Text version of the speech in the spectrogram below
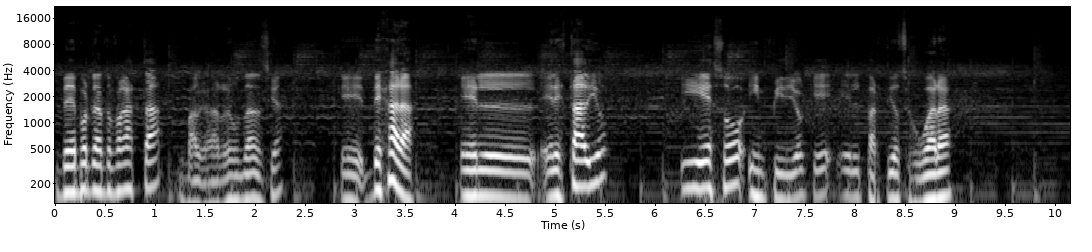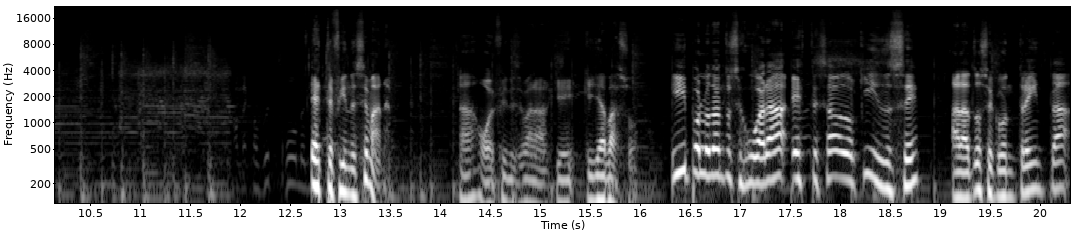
de deporte de Antofagasta, valga la redundancia, eh, dejara el, el estadio y eso impidió que el partido se jugara este fin de semana. ¿ah? O el fin de semana que, ya pasó. Y por lo tanto se jugará este sábado 15 a las 12.30.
